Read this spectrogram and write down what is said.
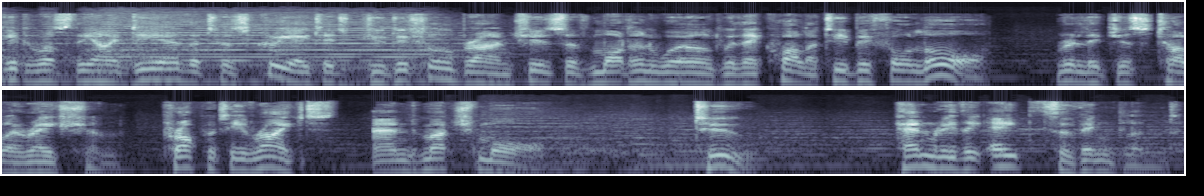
It was the idea that has created judicial branches of modern world with equality before law, religious toleration, property rights, and much more. 2. Henry VIII of England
